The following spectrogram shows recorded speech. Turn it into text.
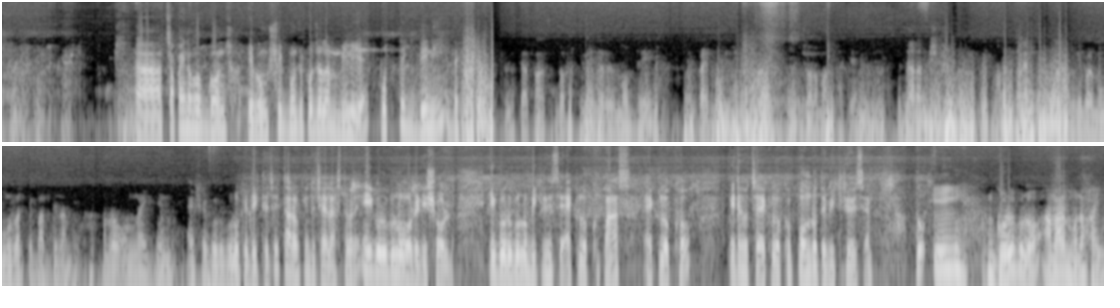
চাঁপাইনবাবগঞ্জ এবং শিখগঞ্জ উপজেলা মিলিয়ে প্রত্যেক দিনই দেখা দুই, চার, পাঁচ, দশ কিলোমিটারের মধ্যে প্রায় প্রতিদিন চলমান থাকে, যারা বিশেষ করে শনিবার, মঙ্গলবারকে বাদ দিলাম। আমরা অন্য একদিন এসে গরুগুলোকে দেখতে চাই, তারাও কিন্তু চাইলে আসতে পারেন। এই গরুগুলো অলরেডি সোল্ড এই গরুগুলো বিক্রি হয়েছে এক লক্ষ পাঁচ, এক লক্ষ, এটা হচ্ছে এক লক্ষ পনেরোতে বিক্রি হয়েছে। তো এই গরুগুলো আমার মনে হয়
